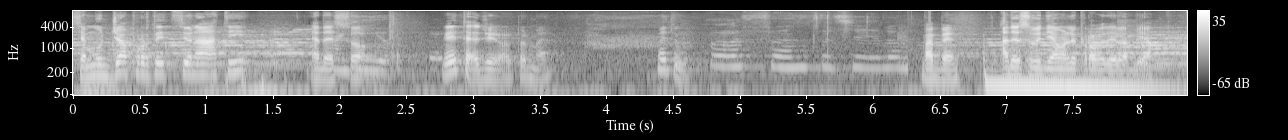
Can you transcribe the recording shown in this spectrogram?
Siamo già protezionati E adesso Anch'io. Vedete a girare per me Vai tu Oh santo cielo. Va bene Adesso vediamo le prove della BA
